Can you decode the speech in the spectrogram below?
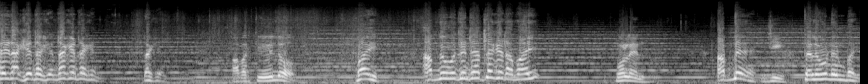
এই রাখেন রাখেন রাখেন রাখেন রাখেন। আবার কি হইল? ভাই আপনি মধ্যে নেট লাগে না ভাই? বলেন। আপনি? জি। তাহলে শুনেন ভাই।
